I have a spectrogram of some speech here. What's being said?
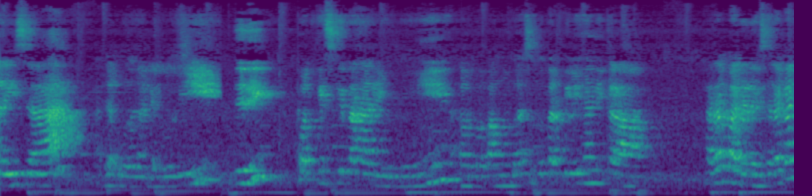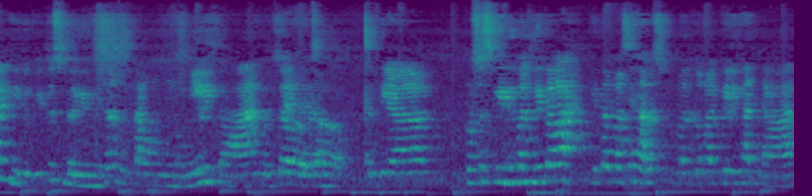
ada Ulan, ada Uli. Jadi podcast kita hari ini uh, bakal membahas seputar pilihan nih kak. Karena pada dasarnya kan hidup itu sebagian besar tentang memilih kan, maksudnya dalam setiap proses kehidupan kita lah, kita pasti harus menentukan pilihan kan.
